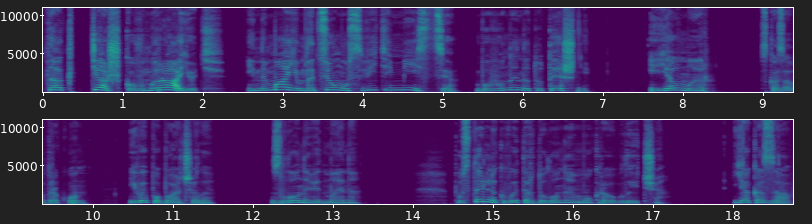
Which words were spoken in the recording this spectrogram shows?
так тяжко вмирають, і нема їм на цьому світі місця, бо вони не тутешні. І я вмер, сказав дракон, і ви побачили зло не від мене. Пустельник витер долоною мокре обличчя. Я казав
